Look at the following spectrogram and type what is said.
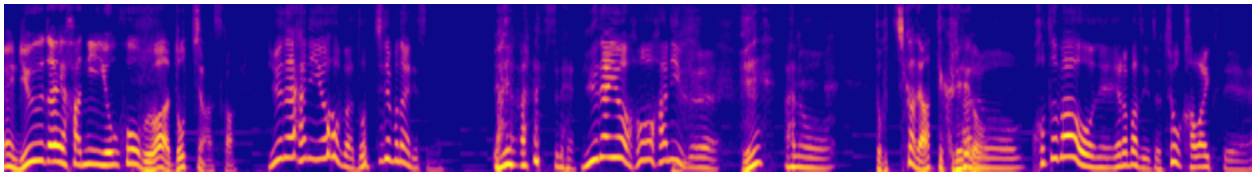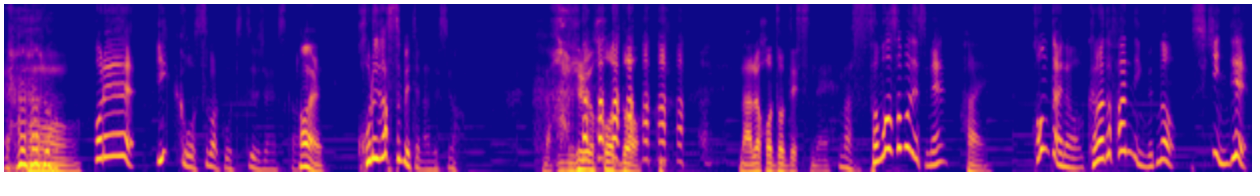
え流大ハニー養蜂部はどっちなんですか？流大ハニー養蜂部はどっちでもないですね。え？あのですね、流大養蜂ハニー部、え？あの、どっちかであってくれあよ。の言葉をね選ばず言うと超可愛くてうん これ一個巣箱映ってるじゃないですか、はい。これが全てなんですよ、なるほど。なるほどですね。まあ、そもそもですねはい。今回のクラウドファンディングの資金で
